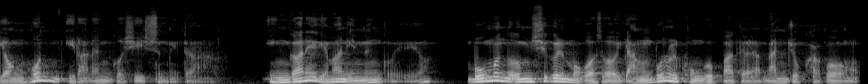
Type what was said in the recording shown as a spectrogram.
영혼이라는 것이 있습니다. 인간에게만 있는 거예요. 몸은 음식을 먹어서 양분을 공급받아야 만족하고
